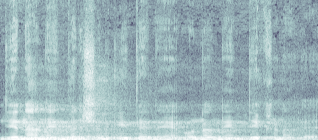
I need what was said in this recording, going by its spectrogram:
ਜਿਨ੍ਹਾਂ ਨੇ ਦਰਸ਼ਨ ਕੀਤੇ ਨੇ ਉਹਨਾਂ ਨੇ ਦੇਖਣਾ ਹੈ।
